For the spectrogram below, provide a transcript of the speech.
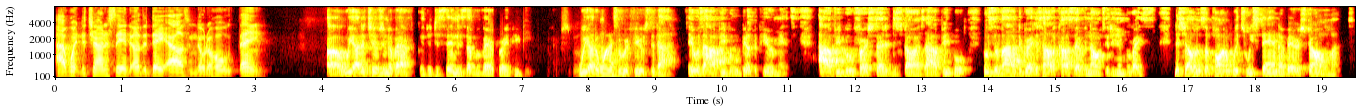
I went to China, to say it the other day. Allison know the whole thing. Uh, we are the children of Africa, the descendants of a very great people. We are the ones who refused to die. It was our people who built the pyramids, our people who first studied the stars, our people who survived the greatest Holocaust ever known to the human race. The shoulders upon which we stand are very strong ones.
